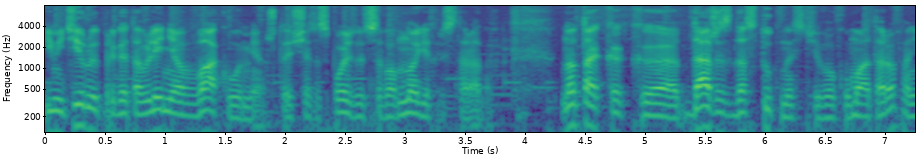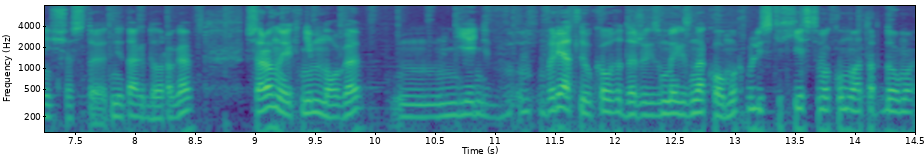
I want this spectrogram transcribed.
имитирует приготовление в вакууме, что сейчас используется во многих ресторанах. Но так как э, даже с доступностью вакууматоров, они сейчас стоят не так дорого, все равно их немного. Я вряд ли у кого-то даже из моих знакомых знакомых близких есть вакууматор дома.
